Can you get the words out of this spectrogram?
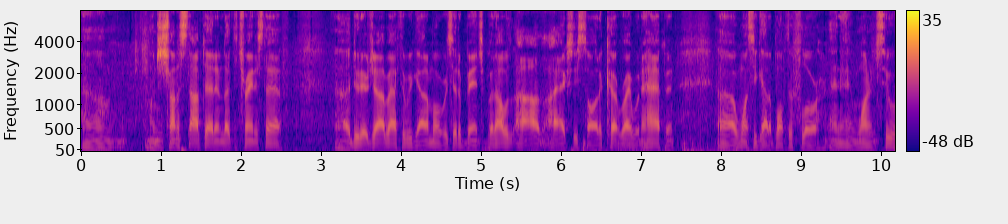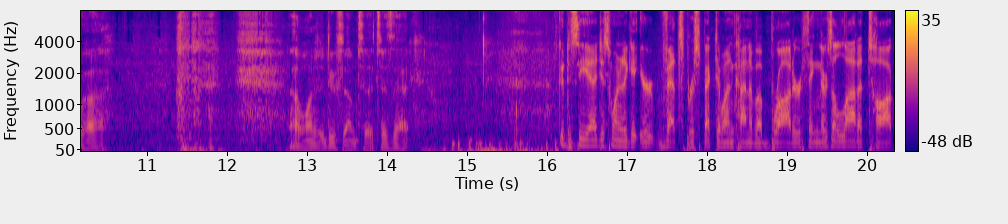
um, I'm just trying to stop that and let the training staff uh, do their job after we got him over to the bench. But I was I, I actually saw the cut right when it happened uh, once he got up off the floor and, and wanted to uh, I wanted to do something to, to Zach. Good to see you. I just wanted to get your vet's perspective on kind of a broader thing. There's a lot of talk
